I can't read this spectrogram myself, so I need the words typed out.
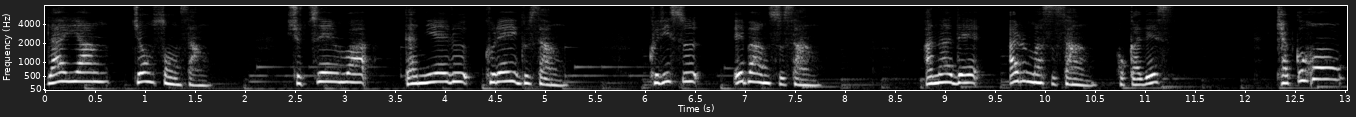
ライアン・ジョンソンさん。出演はダニエル・クレイグさん。クリス・エヴァンスさん。アナデ・アルマスさん他です。脚本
